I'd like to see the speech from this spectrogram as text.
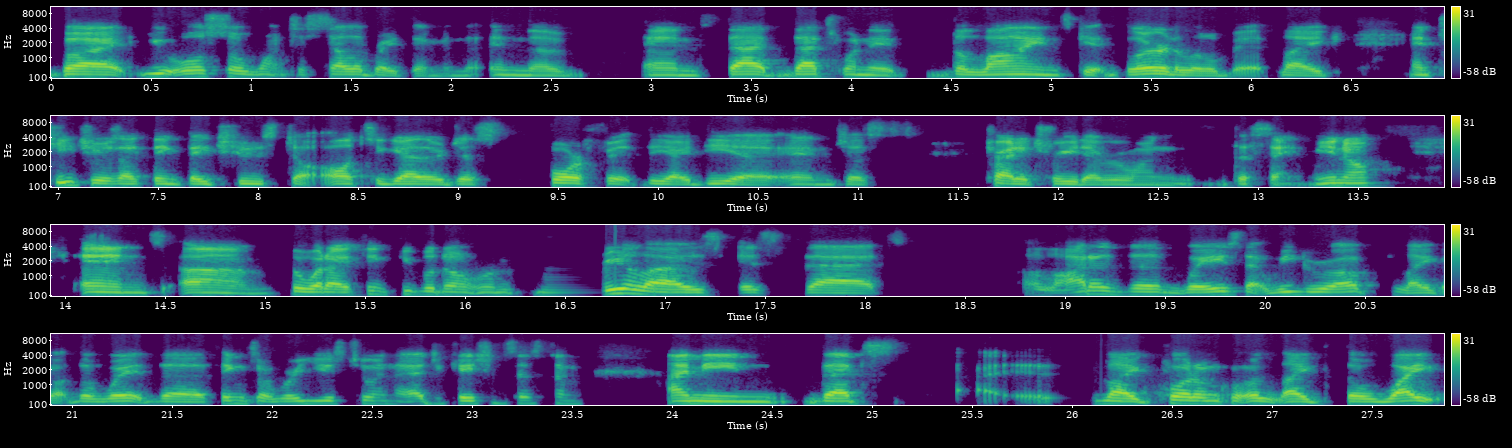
But you also want to celebrate them in the in the and that that's when it the lines get blurred a little bit. Like and teachers, I think they choose to altogether just forfeit the idea and just try to treat everyone the same, you know. And um, but what I think people don't re- realize is that a lot of the ways that we grew up, like the way the things that we're used to in the education system, I mean, that's like quote unquote like the white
